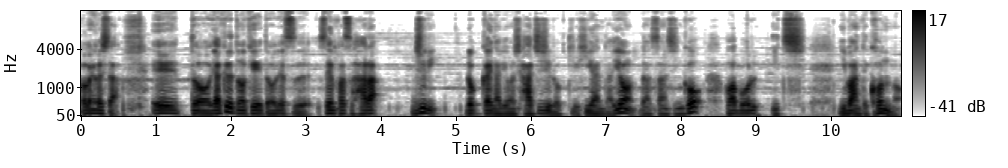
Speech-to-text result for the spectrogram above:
わかりました。えー、っと、ヤクルトの系統です。先発原、ジュリ、6回投げまして86球、被安打4、奪三振5、フォアボール1。2番手、今野、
